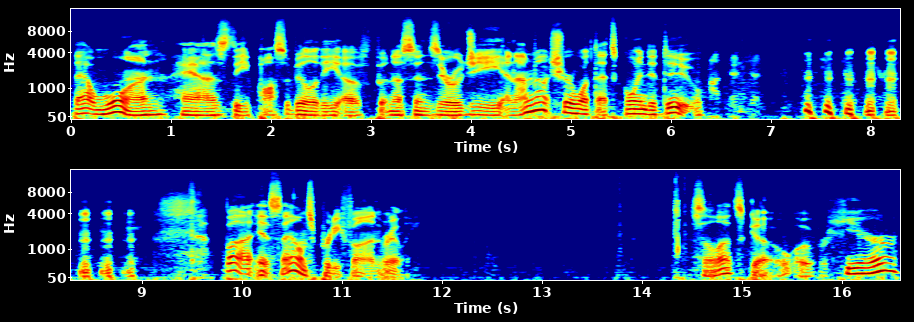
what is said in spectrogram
that one has the possibility of putting us in zero G, and I'm not sure what that's going to do. but it sounds pretty fun, really. So let's go over here.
